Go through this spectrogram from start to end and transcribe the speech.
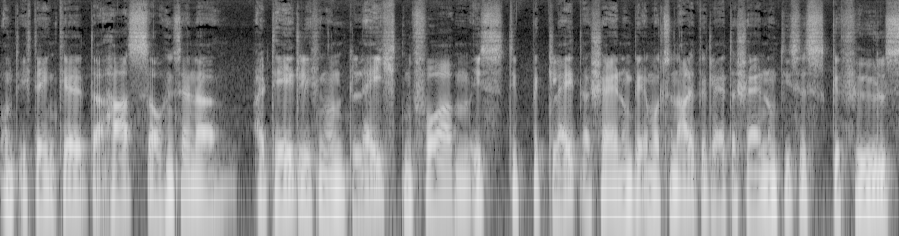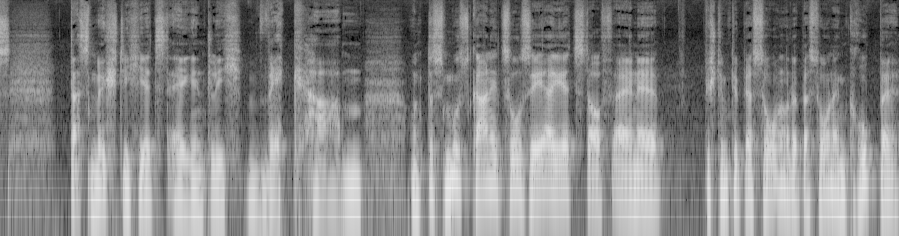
Und ich denke, der Hass auch in seiner alltäglichen und leichten Form ist die Begleiterscheinung, die emotionale Begleiterscheinung dieses Gefühls, das möchte ich jetzt eigentlich weghaben. Und das muss gar nicht so sehr jetzt auf eine bestimmte Person oder Personengruppe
